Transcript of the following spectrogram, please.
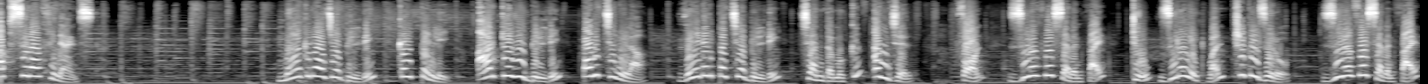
Apsara finance Nagaraja building Kaippally. R K V building Panachavila. Vedarpacha building Chanthamukku Anchal. Phone zero four seven five two zero eight one triple zero zero four seven five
